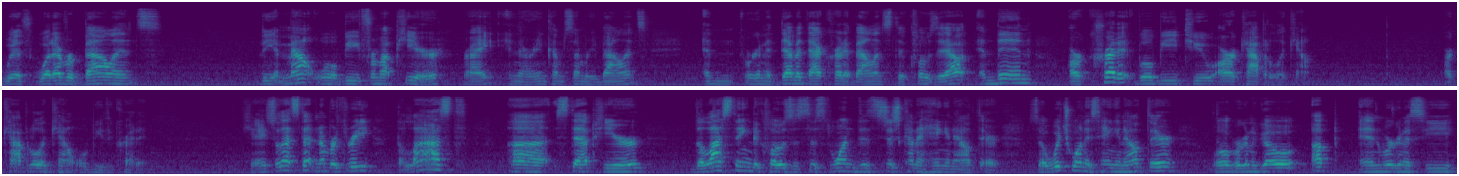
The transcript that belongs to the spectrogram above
with whatever balance the amount will be from up here, right, in our income summary balance. And we're going to debit that credit balance to close it out. And then our credit will be to our capital account. Our capital account will be the credit. Okay, so that's step number three. The last uh, step here, the last thing to close is this one that's just kind of hanging out there. So which one is hanging out there? Well, we're going to go up and we're going to see,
